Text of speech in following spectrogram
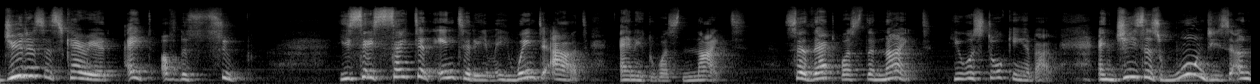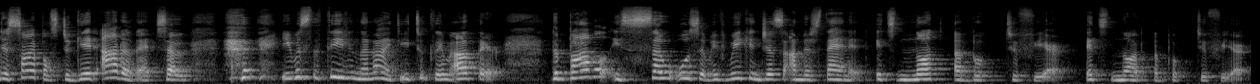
Judas Iscariot ate of the soup, he says Satan entered him. He went out and it was night. So that was the night he was talking about. And Jesus warned his own disciples to get out of that. So he was the thief in the night. He took them out there. The Bible is so awesome if we can just understand it. It's not a book to fear. It's not a book to fear.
